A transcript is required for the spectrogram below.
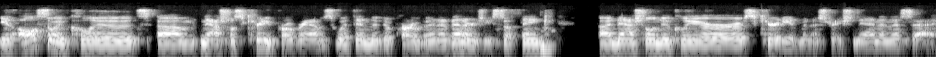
It also includes um, national security programs within the Department of Energy. So think uh, National Nuclear Security Administration, the NNSA.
